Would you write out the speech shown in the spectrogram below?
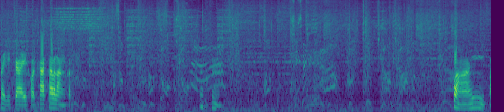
ไปไกลๆขอชาร์จพลังก่อน ไปไป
